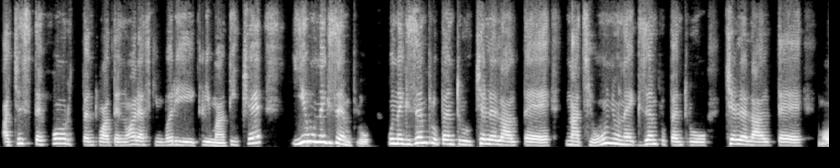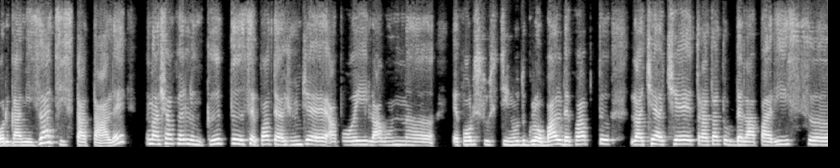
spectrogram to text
acest efort pentru atenuarea schimbării climatice, e un exemplu. Un exemplu pentru celelalte națiuni, un exemplu pentru celelalte organizații statale, în așa fel încât se poate ajunge apoi la un uh, efort susținut global, de fapt, la ceea ce tratatul de la Paris uh,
